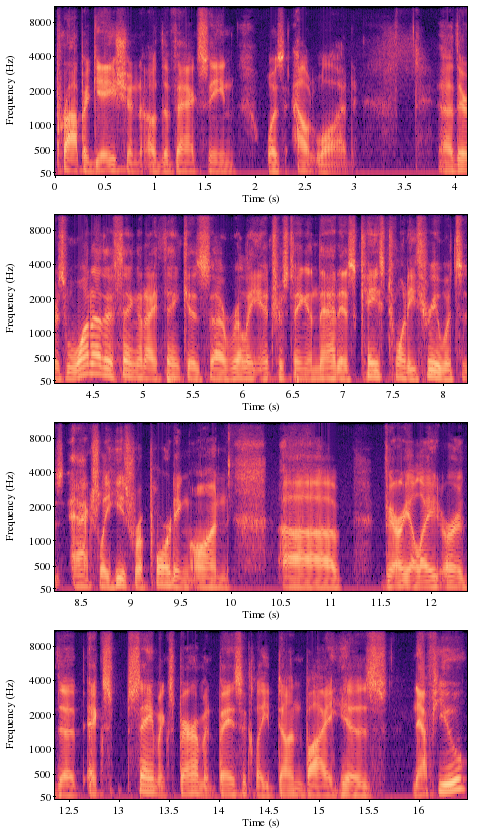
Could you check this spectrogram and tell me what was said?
propagation of the vaccine was outlawed. Uh, there's one other thing that I think is uh, really interesting, and that is case 23, which is actually he's reporting on uh, variolate or the ex- same experiment basically done by his nephew.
